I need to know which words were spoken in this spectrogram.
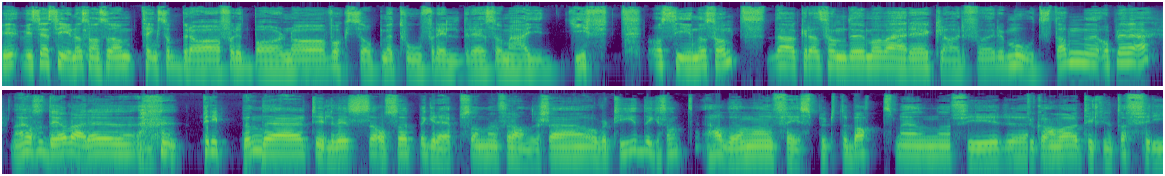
Hvis jeg sier noe sånn som 'tenk så bra for et barn å vokse opp med to foreldre som er gift', og si noe sånt, det er akkurat som du må være klar for motstand, opplever jeg. Nei, altså det å være Prippen det er tydeligvis også et begrep som forandrer seg over tid. ikke sant? Jeg hadde en Facebook-debatt med en fyr Jeg tror ikke han var tilknytta FRI,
